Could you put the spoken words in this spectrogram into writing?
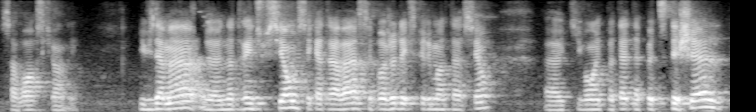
savoir ce qu'il en est. Évidemment, euh, notre intuition, c'est qu'à travers ces projets d'expérimentation euh, qui vont être peut-être à petite échelle,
